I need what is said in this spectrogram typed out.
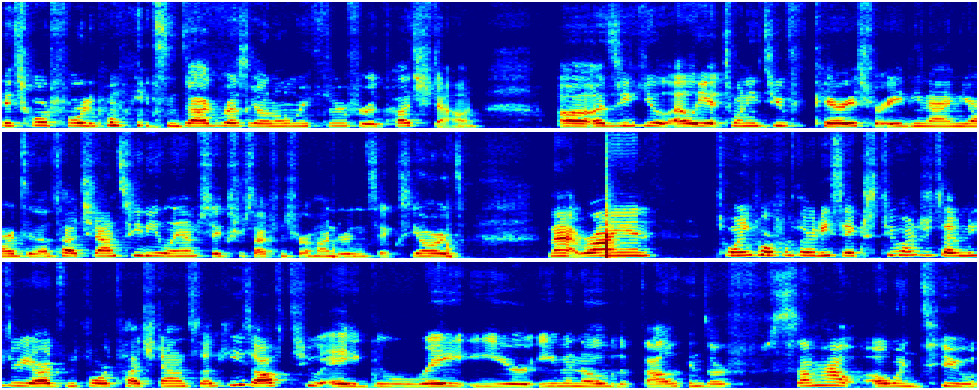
they scored 40 points and Dak Prescott only threw for a touchdown. Uh, Ezekiel Elliott, 22 carries for 89 yards and a touchdown. CeeDee Lamb, 6 receptions for 106 yards. Matt Ryan, 24 for 36, 273 yards and 4 touchdowns. So he's off to a great year, even though the Falcons are somehow 0 2.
